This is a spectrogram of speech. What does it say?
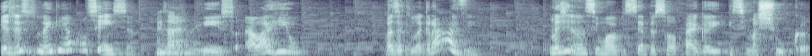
E às vezes tu nem tem a consciência né, Exatamente. nisso. Ela riu. Mas aquilo é grave. Imagina se, uma- se a pessoa pega e, e se machuca.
